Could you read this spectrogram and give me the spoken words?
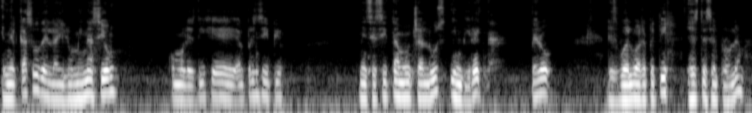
En el caso de la iluminación, como les dije al principio, necesita mucha luz indirecta. Pero les vuelvo a repetir, este es el problema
